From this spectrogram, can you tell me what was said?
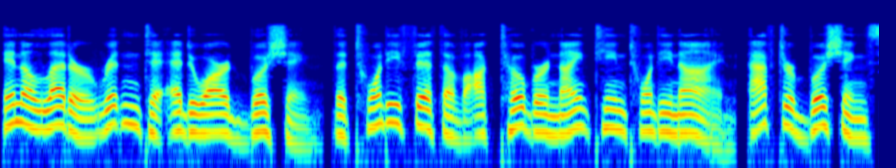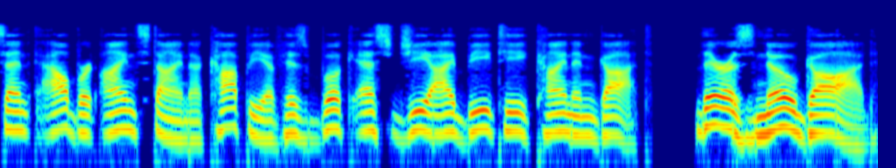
In a letter written to Eduard Busching, the 25th of October 1929, after Busching sent Albert Einstein a copy of his book Es gibt keinen Gott, There is no God,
